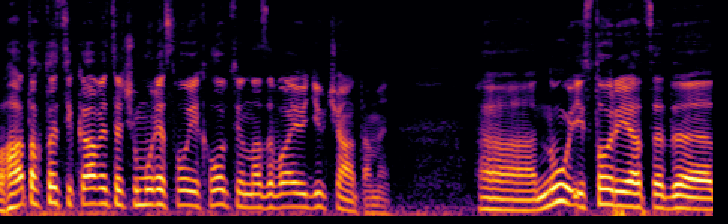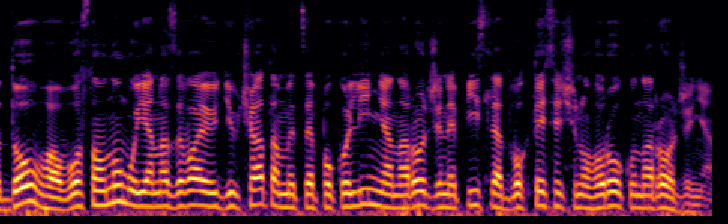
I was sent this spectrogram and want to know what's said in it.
Багато хто цікавиться, чому я своїх хлопців називаю дівчатами. Е, ну, історія це довга. В основному я називаю дівчатами це покоління, народжене після 2000 року народження.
